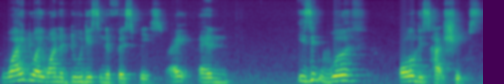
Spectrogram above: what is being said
why do i want to do this in the first place right and is it worth all these hardships?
